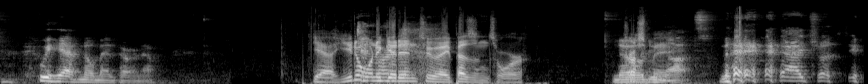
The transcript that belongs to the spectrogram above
we have no manpower now. Yeah, you don't want to get into a peasants' war. No, Trust do me. not. I trust you.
